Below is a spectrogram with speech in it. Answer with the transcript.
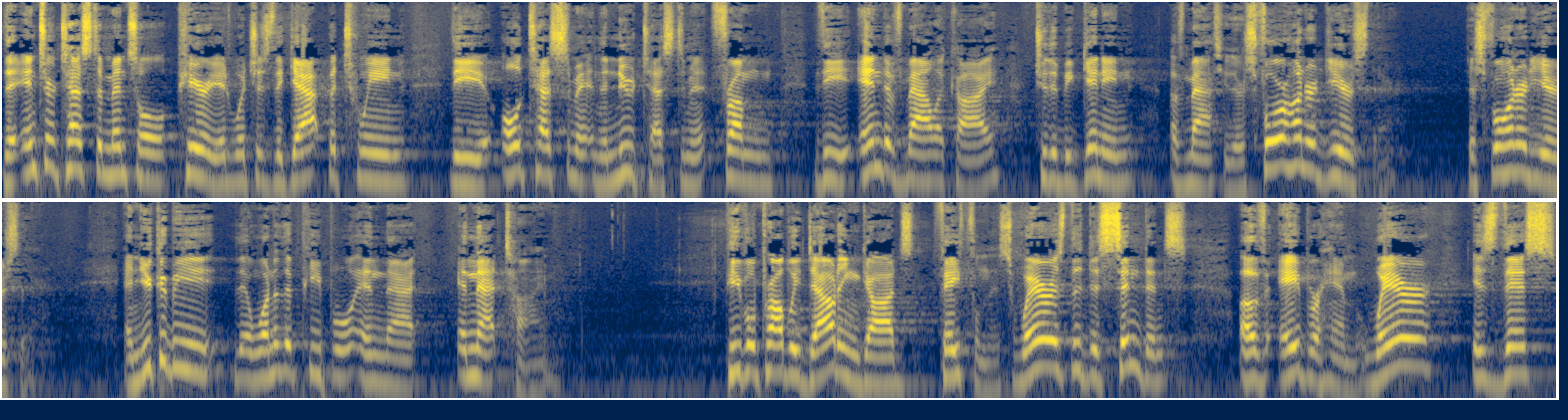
The intertestamental period, which is the gap between the Old Testament and the New Testament, from the end of Malachi to the beginning of Matthew, there's 400 years there. There's 400 years there. And you could be the, one of the people in that, in that time. People probably doubting God's faithfulness. Where is the descendants of Abraham? Where is this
